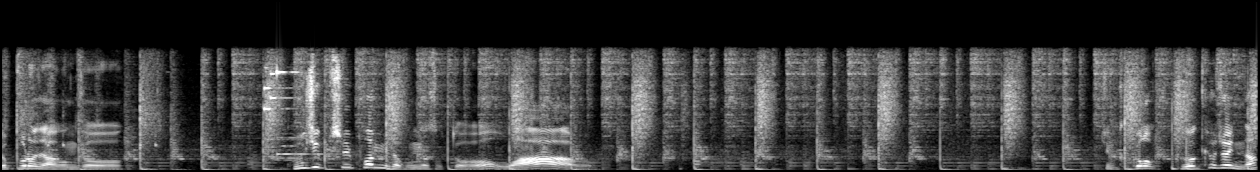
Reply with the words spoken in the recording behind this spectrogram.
몇 프로냐 공속 97%입니다 공격 속도. wow. 지금 그거 그거 켜져 있나?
